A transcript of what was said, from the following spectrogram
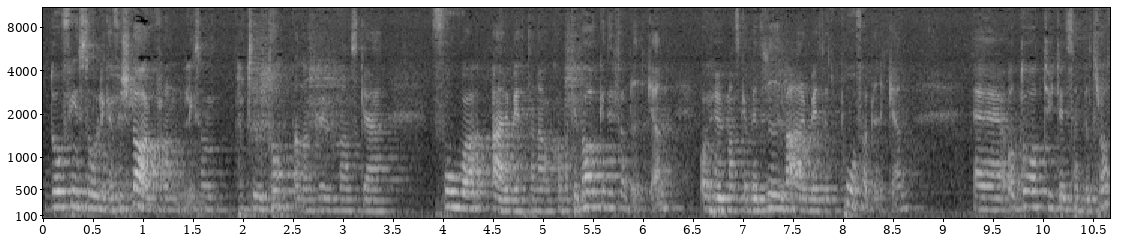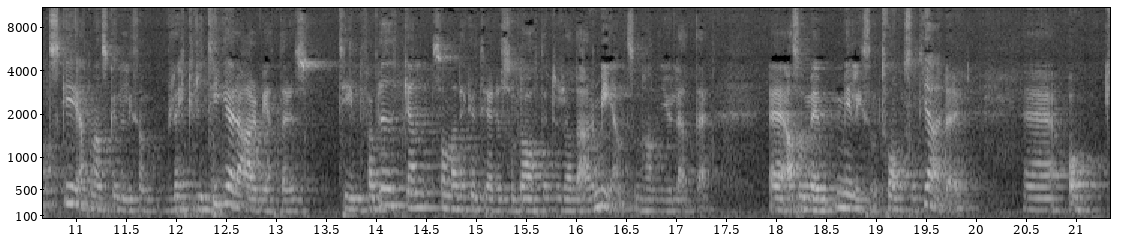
då finns det olika förslag från liksom partitoppen om hur man ska få arbetarna att komma tillbaka till fabriken och hur man ska bedriva arbetet på fabriken. Eh, och då tyckte till exempel Trotsky att man skulle liksom rekrytera arbetare till fabriken som man rekryterade soldater till Röda armén som han ju ledde. Eh, alltså med, med liksom tvångsåtgärder. Eh, och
